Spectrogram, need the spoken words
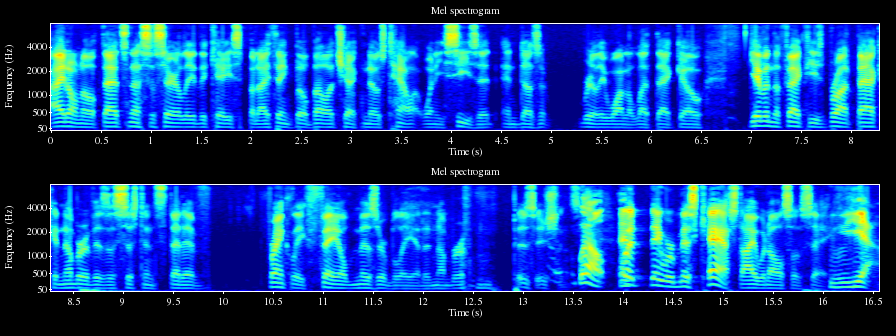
I don't know if that's necessarily the case, but I think Bill Belichick knows talent when he sees it and doesn't really want to let that go, given the fact he's brought back a number of his assistants that have, frankly, failed miserably at a number of positions. well, but they were miscast, I would also say. Yeah,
